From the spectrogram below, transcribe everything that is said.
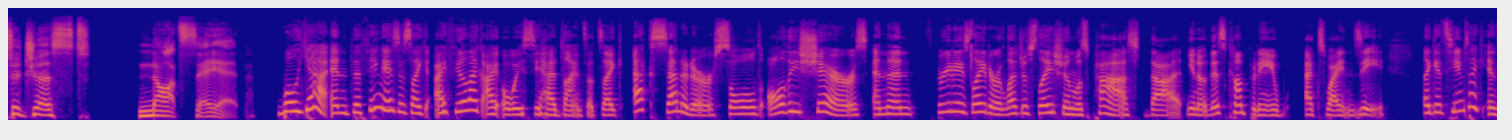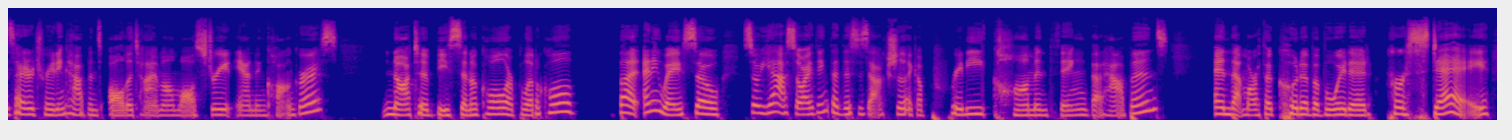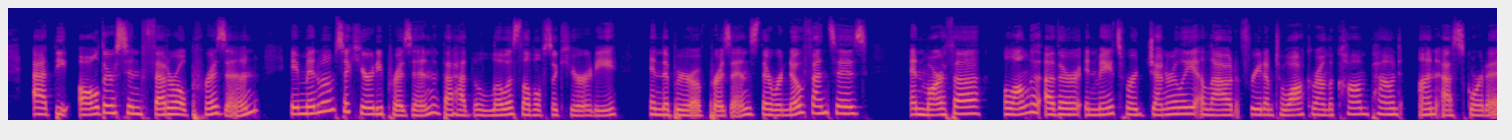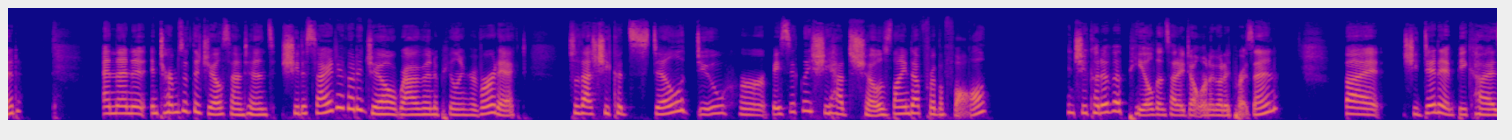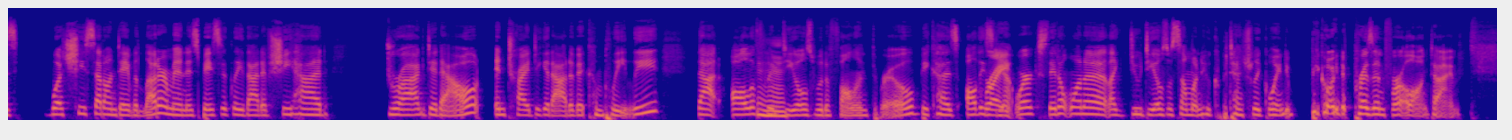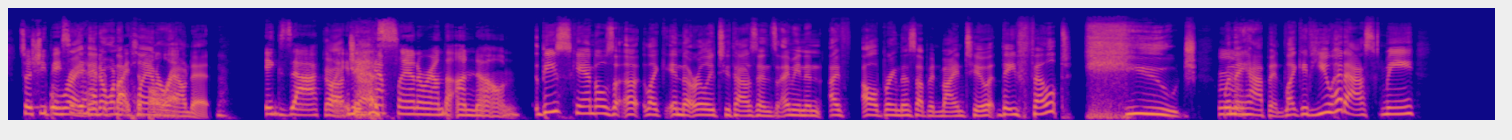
to just not say it. Well, yeah. And the thing is, is like, I feel like I always see headlines that's like, ex senator sold all these shares. And then three days later, legislation was passed that, you know, this company, X, Y, and Z. Like, it seems like insider trading happens all the time on Wall Street and in Congress. Not to be cynical or political, but anyway, so so yeah, so I think that this is actually like a pretty common thing that happens and that Martha could have avoided her stay at the Alderson Federal Prison, a minimum security prison that had the lowest level of security in the Bureau of Prisons. There were no fences, and Martha, along with other inmates, were generally allowed freedom to walk around the compound unescorted. And then, in terms of the jail sentence, she decided to go to jail rather than appealing her verdict so that she could still do her basically, she had shows lined up for the fall and she could have appealed and said, I don't want to go to prison. But she didn't because what she said on David Letterman is basically that if she had dragged it out and tried to get out of it completely, that all of her Mhm. deals would have fallen through because all these Right. networks, they don't want to like do deals with someone who could potentially going to be going to prison for a long time. So she basically right. They don't want to plan around it. Exactly. Gotcha. They can't plan around the unknown. These scandals, uh, like in the early 2000s, I mean, and i I'll bring this up in mind too, they felt huge when Mm. they happened. Like if you had asked me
